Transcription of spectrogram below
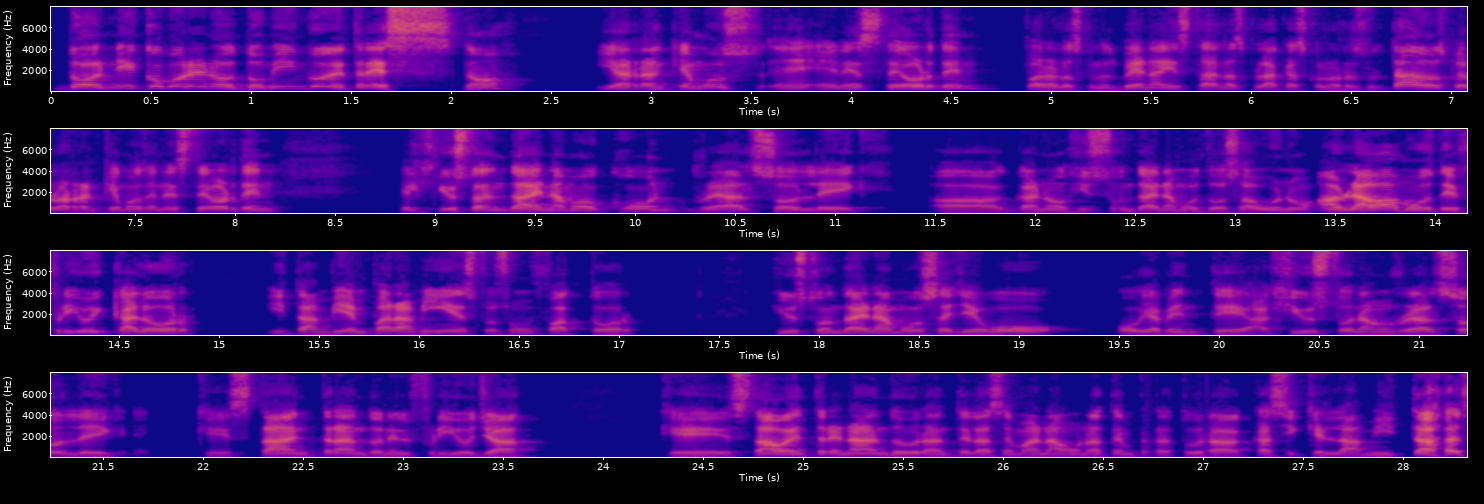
don Nico Moreno, domingo de tres, ¿no? Y arranquemos en este orden. Para los que nos ven, ahí están las placas con los resultados, pero arranquemos en este orden. El Houston Dynamo con Real Salt Lake ah, ganó Houston Dynamo 2 a 1. Hablábamos de frío y calor y también para mí esto es un factor. Houston Dynamo se llevó obviamente a Houston, a un Real Salt Lake que está entrando en el frío ya, que estaba entrenando durante la semana a una temperatura casi que la mitad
